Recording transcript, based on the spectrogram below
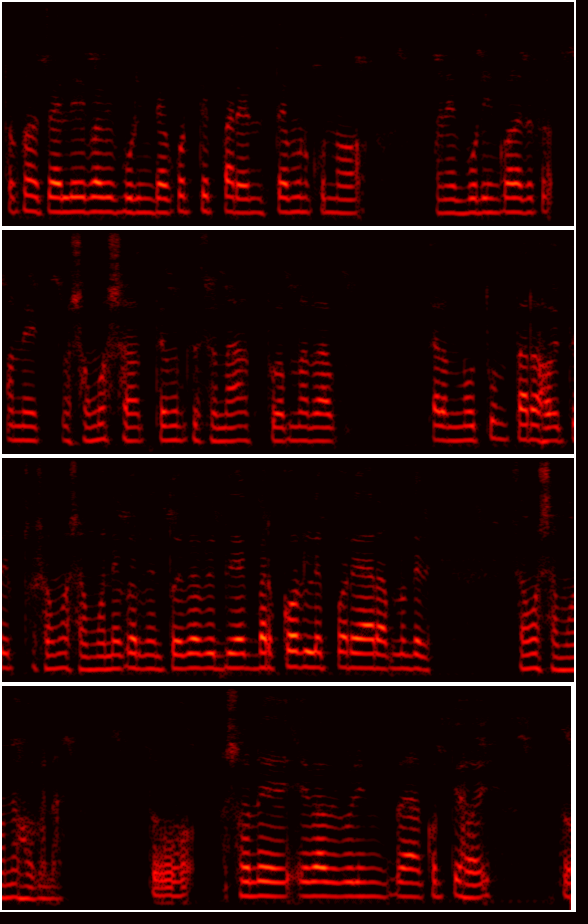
তো আপনারা চাইলে এইভাবে বোর্ডিংটা করতে পারেন। তেমন কোনো মানে বোর্ডিং করা অনেক সমস্যা তেমন কিছু না। তো আপনারা যারা নতুন, তারা হয়তো একটু সমস্যা মনে করবেন। তো এভাবে দু একবার করলে পরে আর আপনাদের সমস্যা মনে হবে না। তো আসলে এভাবে বোর্ডিংটা করতে হয়। তো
